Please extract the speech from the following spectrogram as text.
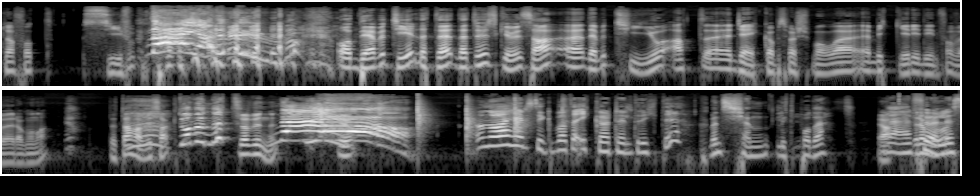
du har fått syv poeng. Nei, er det mulig?! Og det betyr, dette, dette husker vi sa, Uh, det betyr jo at uh, Jacob-spørsmålet bikker i din favør, Ramona. Dette har vi sagt. Du har vunnet! Du har vunnet. Ja! Og Nå er jeg helt sikker på at jeg ikke har telt riktig. Men kjenn litt på det. Ja. Det, Ramona? føles,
